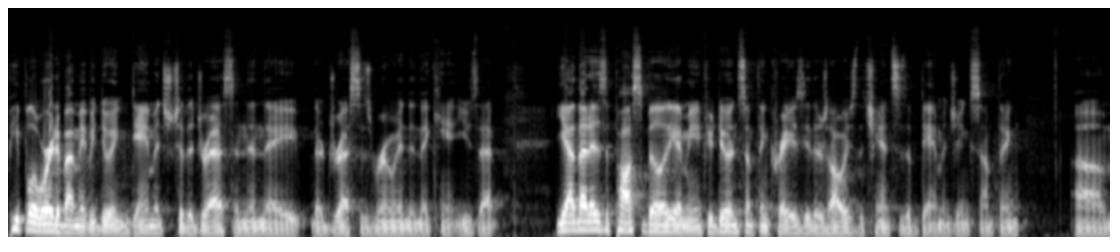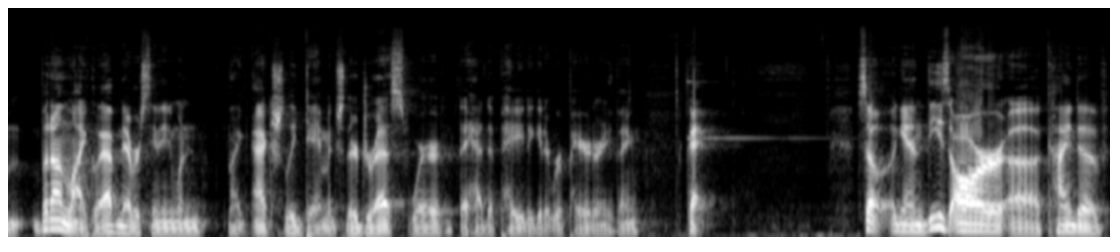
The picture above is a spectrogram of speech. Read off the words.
people are worried about maybe doing damage to the dress and then they their dress is ruined and they can't use that yeah, that is a possibility. I mean, if you're doing something crazy, there's always the chances of damaging something. Um, but unlikely. I've never seen anyone like actually damage their dress where they had to pay to get it repaired or anything. Okay. So again, these are uh, kind of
